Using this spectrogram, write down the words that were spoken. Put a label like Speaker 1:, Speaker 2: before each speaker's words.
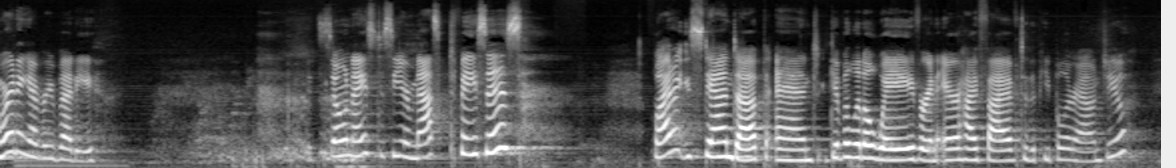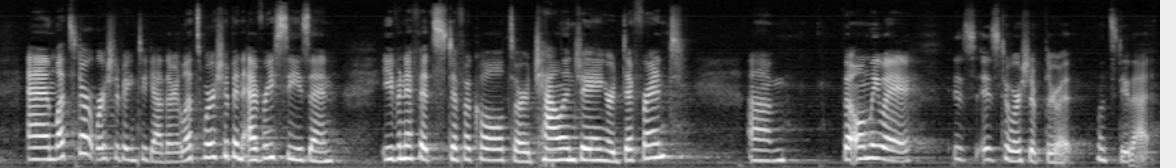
Speaker 1: Good morning, everybody. It's so nice to see your masked faces. Why don't you stand up and give a little wave or an air high five to the people around you? And let's start worshiping together. Let's worship in every season, even if it's difficult or challenging or different. Um, the only way is, is to worship through it. Let's do that.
